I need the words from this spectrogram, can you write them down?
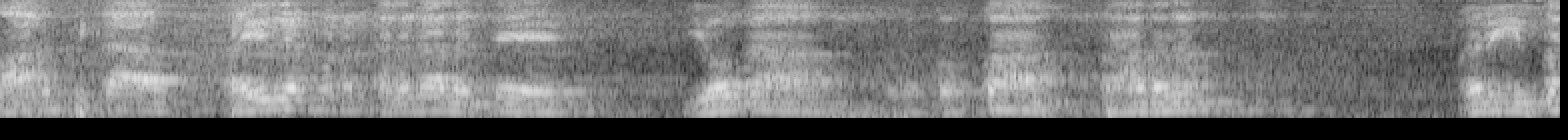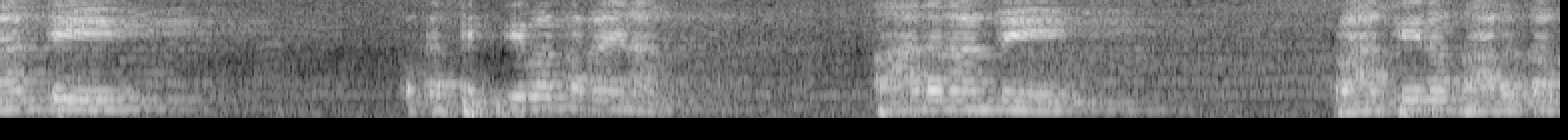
మానసిక ధైర్యం మనకు కలగాలంటే యోగా ఒక గొప్ప సాధనం. మరి ఇట్లాంటి ఒక శక్తివంతమైన సాధనాన్ని ప్రాచీన భారతం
